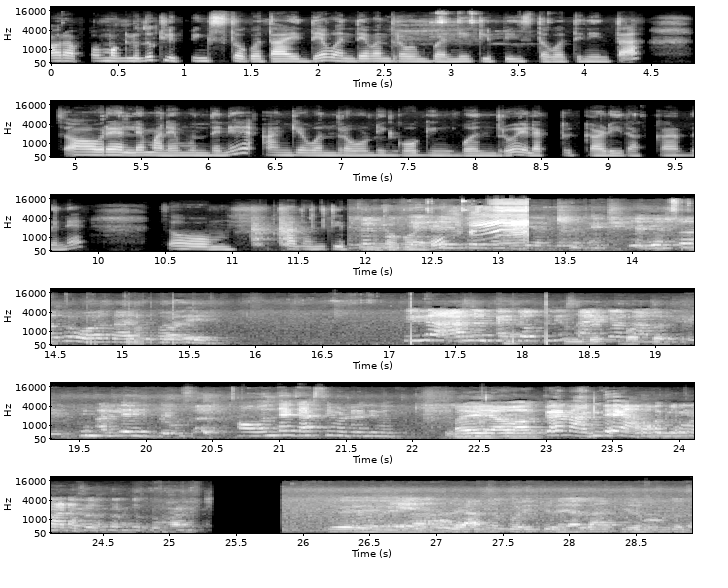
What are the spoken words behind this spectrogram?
ಅವ್ರ ಅಪ್ಪ ಮಗಳದು ಕ್ಲಿಪ್ಪಿಂಗ್ಸ್ ತೊಗೋತಾ ಇದ್ದೆ. ಒಂದೇ ಒಂದು ರೌಂಡ್ ಬನ್ನಿ ಕ್ಲಿಪ್ಪಿಂಗ್ಸ್ ತೊಗೋತೀನಿ ಅಂತ. ಸೊ ಅವರೇ ಅಲ್ಲೇ ಮನೆ ಮುಂದೆನೇ ಹಂಗೆ ಒಂದು ರೌಂಡ್ ಹಿಂಗೆ ಹೋಗಿ ಹಿಂಗೆ ಬಂದರು. ಎಲೆಕ್ಟ್ರಿಕ್ ಗಾಡಿ ಇದು ಅಕ್ಕರ್ದೇ ಸೊ ಅದೊಂದು ಕ್ಲಿಪ್ಪಿಂಗ್ ತೊಗೊಂಡೆ. ಒಂದೇ ಜಾಸ್ತಿ ಮಾಡಿರೋದು ಇವತ್ತು. ಅಯ್ಯೋ ಅಕ್ಕ ನಂದೇ ಯಾವಾಗಲೂ ಮಾಡೋದು. ಯಾಕೆ ಬರೀತೀರಿ ಎಲ್ಲ ಹಾಕಿ ಹುಡುಗದ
